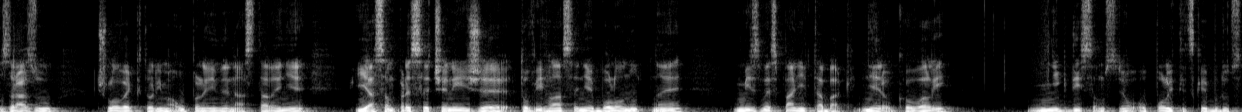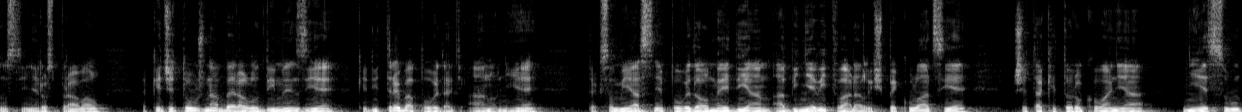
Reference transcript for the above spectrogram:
zrazu človek, ktorý má úplne iné nastavenie. Ja som presvedčený, že to vyhlásenie bolo nutné. My sme s pani Tabak nerokovali. Nikdy som s ňou o politickej budúcnosti nerozprával. A keďže to už naberalo dimenzie, kedy treba povedať áno, nie, tak som jasne povedal médiám, aby nevytvárali špekulácie, že takéto rokovania nie sú.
